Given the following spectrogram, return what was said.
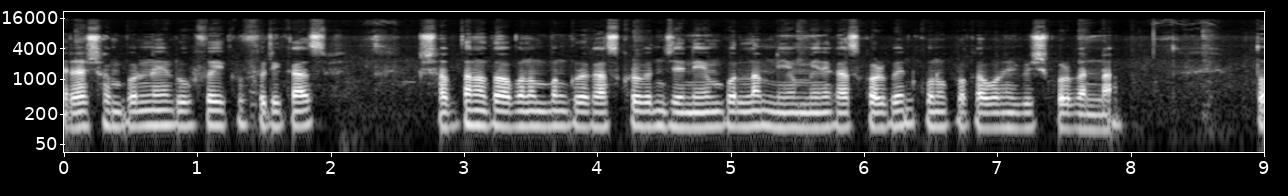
এটা সম্পূর্ণরূপে কুফরি কাজ। সাবধানতা অবলম্বন করে কাজ করবেন, যে নিয়ম বললাম, নিয়ম মেনে কাজ করবেন, কোনো প্রকার উনিশ করবেন না। তো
